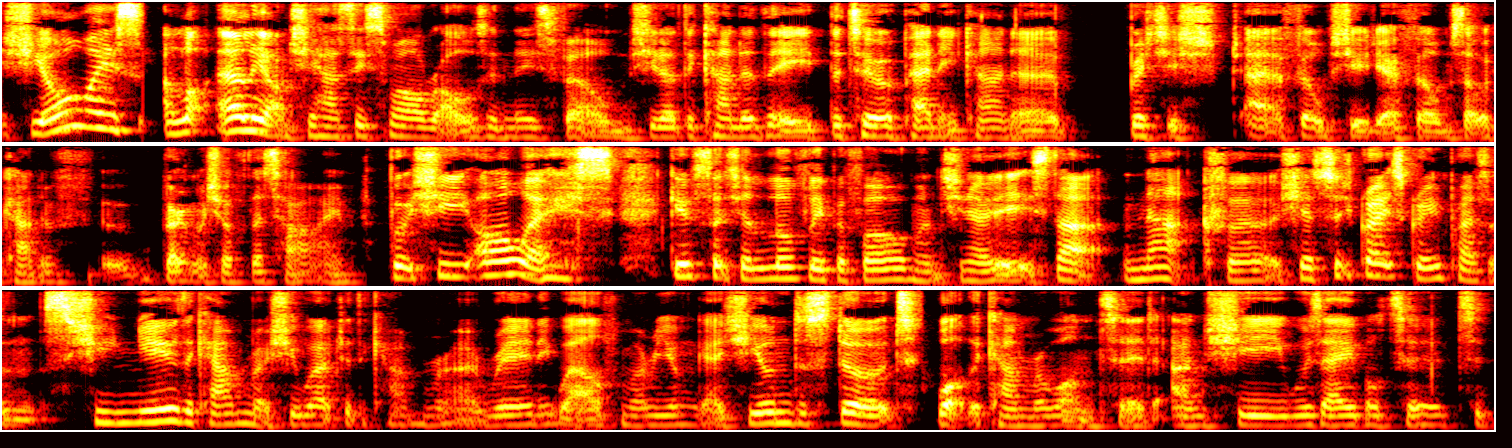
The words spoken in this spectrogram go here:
she always a lot early on she has these small roles in these films you know the kind of the the two a penny kind of British uh, film studio films that were kind of very much of the time. But she always gives such a lovely performance. You know, it's that knack for. She has such great screen presence. She knew the camera. She worked with the camera really well from a young age. She understood what the camera wanted, and she was able to to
